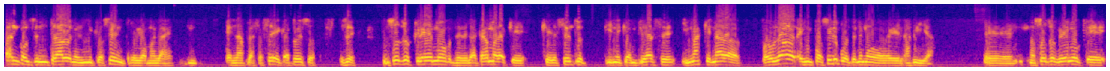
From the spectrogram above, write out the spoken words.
tan concentrado en el microcentro, digamos, en la, en la Plaza Seca, todo eso. Entonces, nosotros creemos desde la Cámara que, que el centro tiene que ampliarse y más que nada, por un lado es imposible porque tenemos eh, las vías. Eh, nosotros creemos que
